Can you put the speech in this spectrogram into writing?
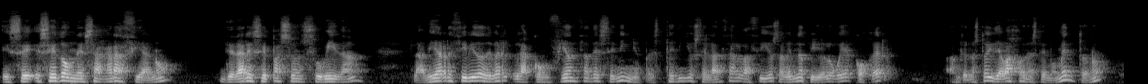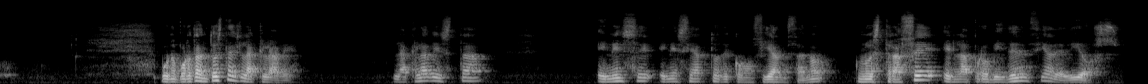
ese don, esa gracia, ¿no? De dar ese paso en su vida, la había recibido de ver la confianza de ese niño. Pues este niño se lanza al vacío sabiendo que yo lo voy a coger, aunque no estoy debajo en este momento, ¿no? Bueno, por lo tanto, esta es la clave. La clave está en ese, en ese acto de confianza. Nuestra fe en la providencia de Dios.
